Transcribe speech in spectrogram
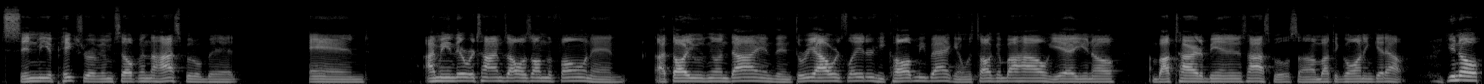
send me a picture of himself in the hospital bed and I mean, there were times I was on the phone and I thought he was going to die. And then three hours later, he called me back and was talking about how, yeah, you know, I'm about tired of being in this hospital, so I'm about to go on and get out. You know,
